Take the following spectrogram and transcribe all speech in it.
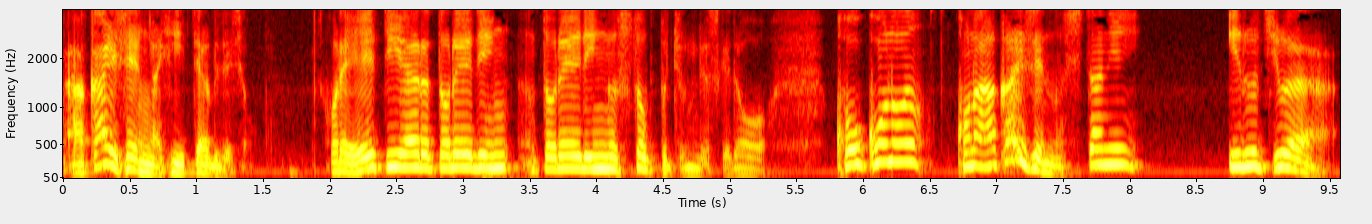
赤い線が引いてあるでしょ。これ ATR トレーディング、トレーディングストップって言うんですけど、ここの、この赤い線の下にいるうちは、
